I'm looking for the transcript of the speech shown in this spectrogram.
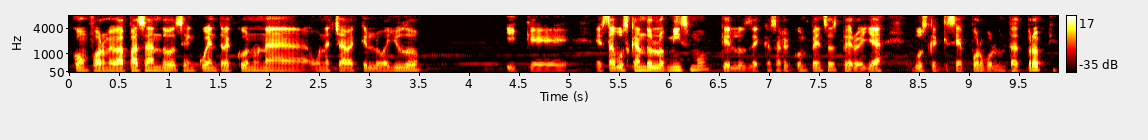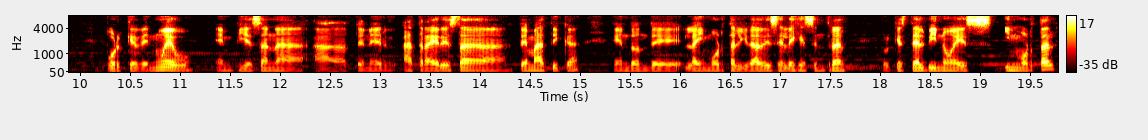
conforme va pasando, se encuentra con una, una chava que lo ayudó y que está buscando lo mismo que los de Casa Recompensas, pero ella busca que sea por voluntad propia, porque de nuevo empiezan a, tener, a traer esta temática en donde la inmortalidad es el eje central, porque este albino es inmortal.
